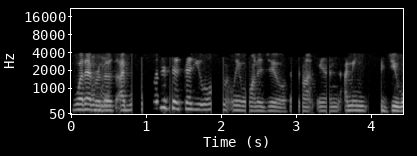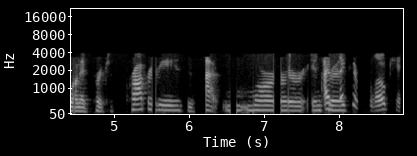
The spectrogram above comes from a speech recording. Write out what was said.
whatever Mhm. those. I, what is it that you ultimately want to do if it's not in? I mean, do you want to purchase properties? Is that more your I'd interest? like to relocate.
